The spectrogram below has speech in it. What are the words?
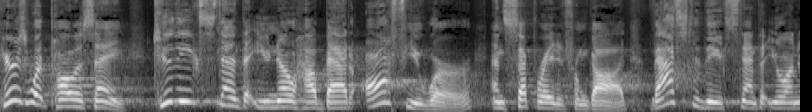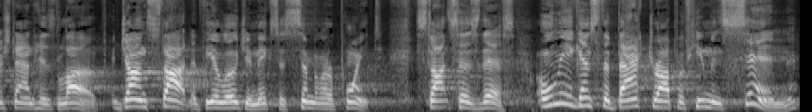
Here's what Paul is saying. To the extent that you know how bad off you were and separated from God, that's to the extent that you'll understand his love. John Stott, a theologian, makes a similar point. Stott says this Only against the backdrop of human sin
